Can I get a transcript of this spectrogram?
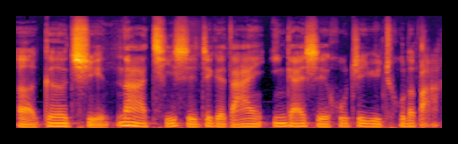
呃歌曲。那其实这个答案应该是呼之欲出了吧？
